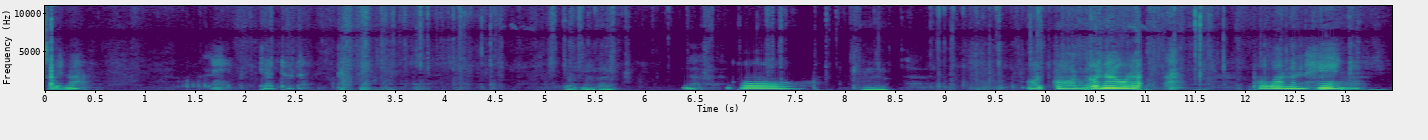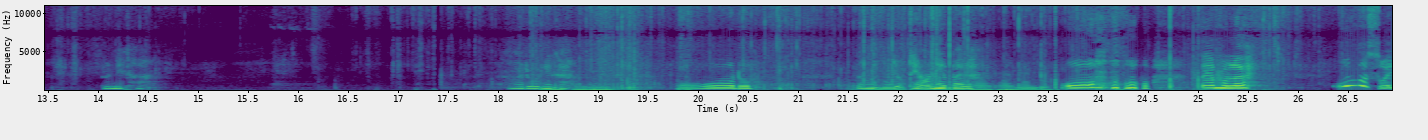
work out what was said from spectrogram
สวยเนาะ นี่แกดูนะ มาได้โอ้คืออ่อนๆก็เน่าละ เพราะว่ามันแห้ง ดูนี่ค่ะ มาดูนี่ค่ะไปเลยโอ้ดูต้องหยุดแถวนี้ไปเลยถ่ายถ่ายนอนดูโอ้โหเต็มหมดเลย โอ้ สวย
